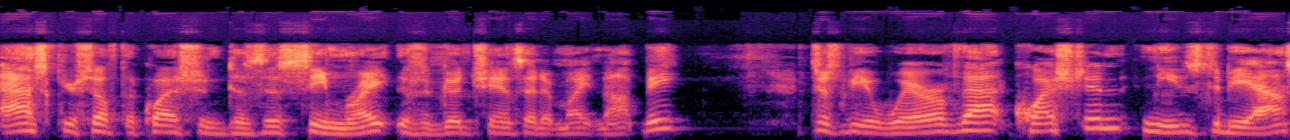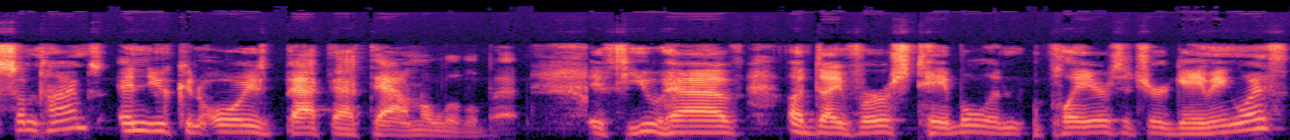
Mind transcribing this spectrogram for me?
ask yourself the question, does this seem right? There's a good chance that it might not be. Just be aware of that question needs to be asked sometimes, and you can always back that down a little bit. If you have a diverse table and players that you're gaming with,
